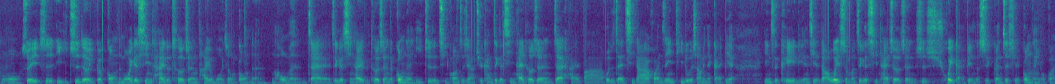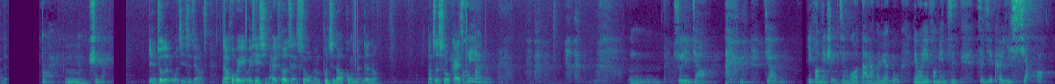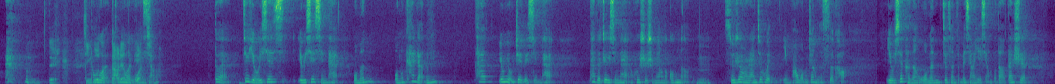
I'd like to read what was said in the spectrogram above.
哦，所以是已知的一个功能，某一个形态的特征，它有某一种功能，然后我们在这个形态特征的功能已知的情况之下，去看这个形态特征在海拔或者在其他环境梯度上面的改变，因此可以连接到为什么这个形态特征是会改变的，是跟这些功能有关的。对，嗯，是的。研究的逻辑是这样子。那会不会有一些形态特征是我们不知道功能的呢？那这时候该怎么办呢？嗯，所以就要就要一方面是经过大量的阅读，另外一方面自自己可以想，对，经通过大量的观察联想，对，就有一些形有一些形态，我们我们看着，嗯，它拥有这个形态，它的这个形态会是什么样的功能？嗯，随之而然就会引发我们这样的思考。有些可能我们就算怎么想也想不到，但是，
